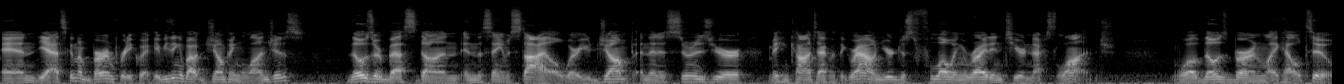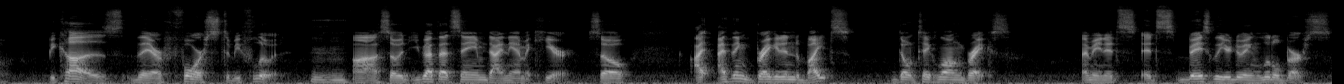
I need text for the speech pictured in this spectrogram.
And yeah it's going to burn pretty quick. If you think about jumping lunges those are best done in the same style where you jump and then as soon as you're making contact with the ground you're just flowing right into your next lunge. Well those burn like hell too because they are forced to be fluid. Uh, so you've got that same dynamic here. So I, I think break it into bites. Don't take long breaks. I mean it's it's basically you're doing little bursts.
